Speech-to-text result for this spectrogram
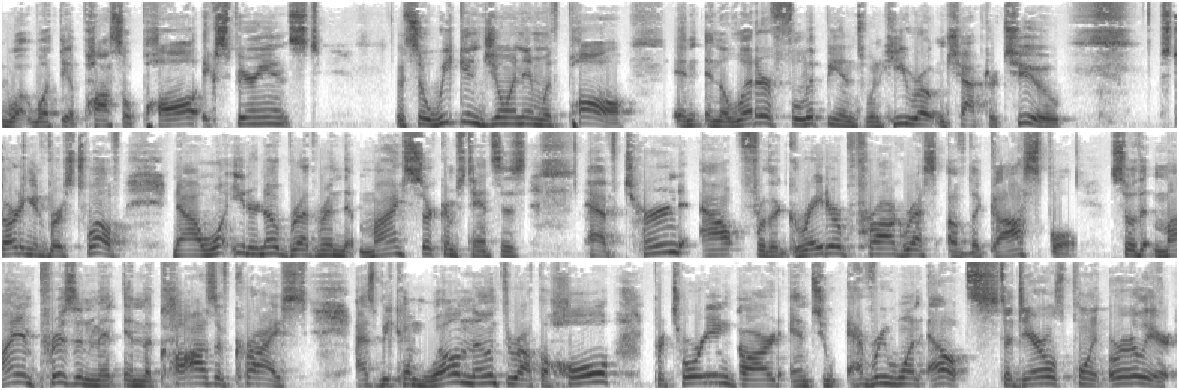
what what the apostle Paul experienced and so we can join in with Paul in, in the letter of Philippians when he wrote in chapter 2 starting in verse 12. Now, I want you to know, brethren, that my circumstances have turned out for the greater progress of the gospel, so that my imprisonment in the cause of Christ has become well known throughout the whole Praetorian Guard and to everyone else. To Daryl's point earlier,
